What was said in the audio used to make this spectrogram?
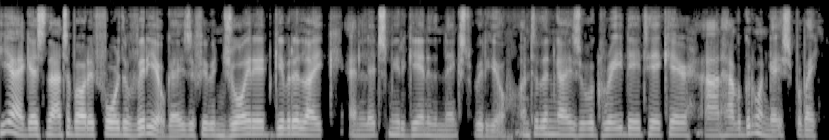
yeah I guess that's about it for the video guys. If you've enjoyed it give it a like and let's meet again in the next video. Until then guys have a great day take care and have a good one guys. Bye bye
